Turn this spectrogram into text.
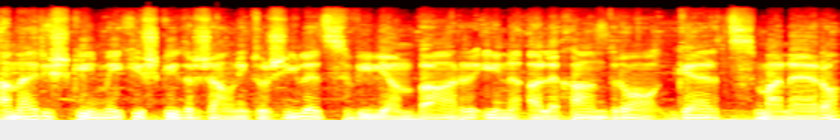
Ameriški in mehiški državni tožilec William Barr in Alejandro Gertz Manero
